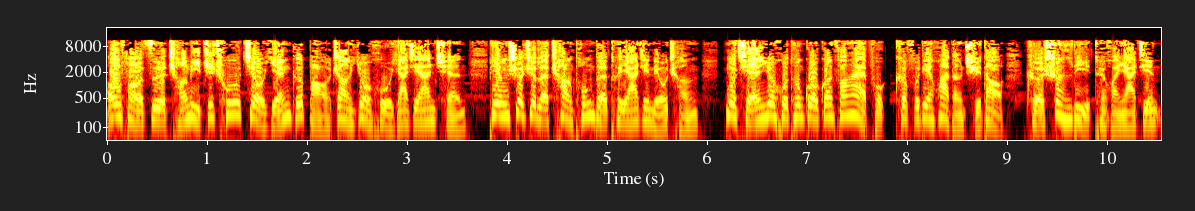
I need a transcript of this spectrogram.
，ofo 自成立之初就严格保障用户押金安全，并设置了畅通的退押金流程。目前用户通过官方 app、客服电话等渠道可顺利退还押金。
